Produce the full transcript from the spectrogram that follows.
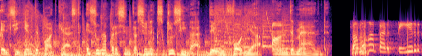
El siguiente podcast es una presentación exclusiva de Euforia On Demand. Vamos a partir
